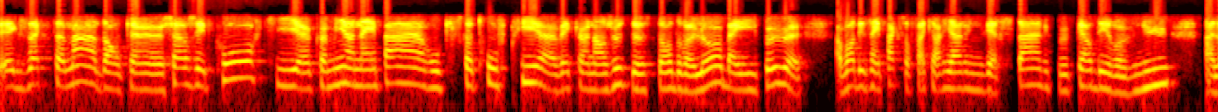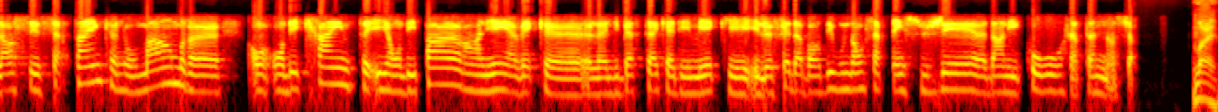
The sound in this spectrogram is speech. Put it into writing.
Exactement. Donc, un chargé de cours qui a commis un impair ou qui se retrouve pris avec un enjeu de cet ordre-là, ben, il peut euh, avoir des impacts sur sa carrière universitaire, il peut perdre des revenus. Alors, c'est certain que nos membres euh, ont, des craintes et ont des peurs en lien avec euh, la liberté académique et le fait d'aborder ou non certains sujets dans les cours, certaines notions. Ouais.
